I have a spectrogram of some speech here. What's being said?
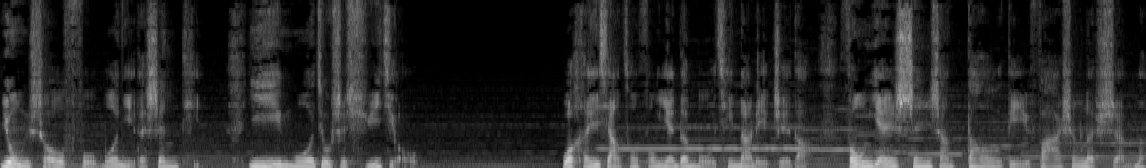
用手抚摸你的身体，一摸就是许久。我很想从冯岩的母亲那里知道冯岩身上到底发生了什么，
